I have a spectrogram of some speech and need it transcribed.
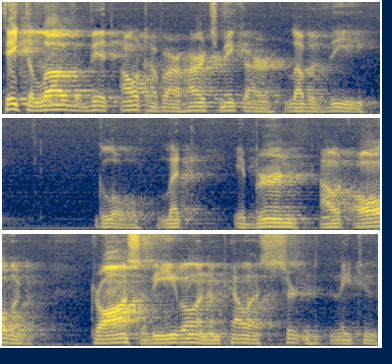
Take the love of it out of our hearts, make our love of Thee glow. Let it burn out all the dross of evil and impel us certainly to,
